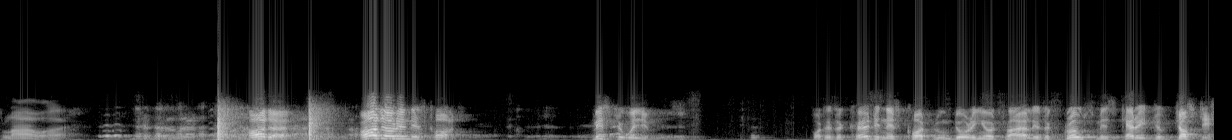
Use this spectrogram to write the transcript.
flower. Order! Order in this court! Mr. Williams, what has occurred in this courtroom during your trial is a gross miscarriage of justice.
